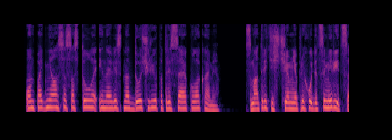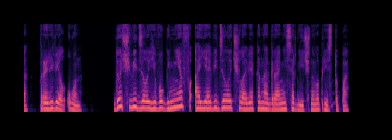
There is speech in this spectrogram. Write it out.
Он поднялся со стула и навис над дочерью, потрясая кулаками. «Смотрите, с чем мне приходится мириться!» — проревел он. Дочь видела его гнев, а я видела человека на грани сердечного приступа.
